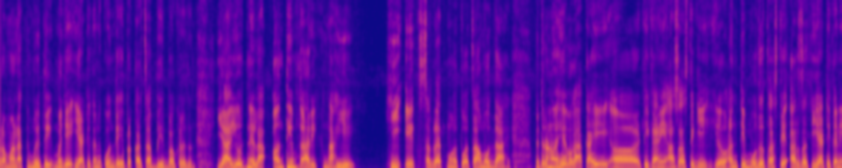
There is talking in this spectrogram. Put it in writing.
प्रमाणात मिळते. म्हणजे या ठिकाणी कोणत्याही प्रकारचा भेदभाव केला जात या योजनेला अंतिम तारीख नाही आहे ही एक सगळ्यात महत्त्वाचा मुद्दा आहे. मित्रांनो हे बघा काही ठिकाणी असं असते की अंतिम मुदत असते अर्जाची. या ठिकाणी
